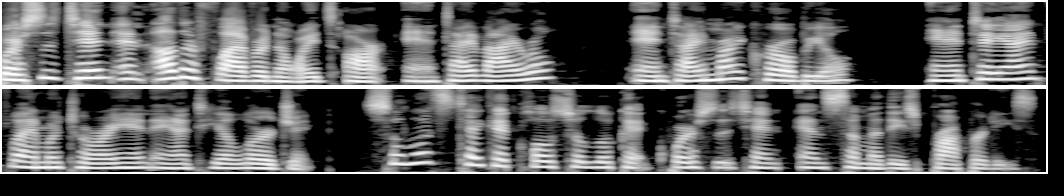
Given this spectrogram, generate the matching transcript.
Quercetin and other flavonoids are antiviral, antimicrobial, anti inflammatory, and anti allergic. So let's take a closer look at quercetin and some of these properties.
